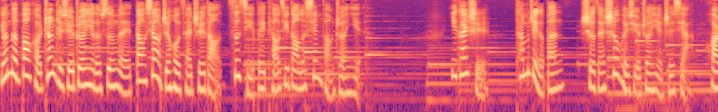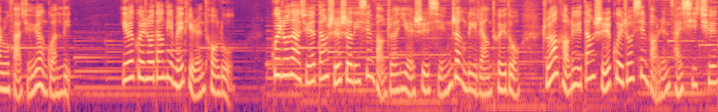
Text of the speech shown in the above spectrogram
原本报考政治学专业的孙伟，到校之后才知道自己被调剂到了信访专业。一开始，他们这个班设在社会学专业之下。划入法学院管理。一位贵州当地媒体人透露，贵州大学当时设立信访专业是行政力量推动，主要考虑当时贵州信访人才稀缺。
